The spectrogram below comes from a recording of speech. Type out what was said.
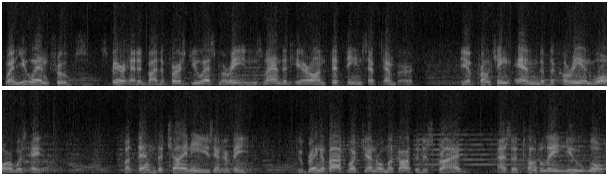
When UN troops, spearheaded by the 1st U.S. Marines, landed here on 15 September, the approaching end of the Korean War was hailed. But then the Chinese intervened to bring about what General MacArthur described as a totally new war.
